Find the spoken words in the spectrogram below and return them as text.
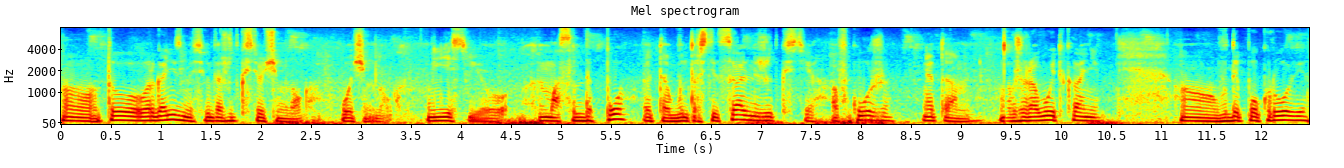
э, то в организме всегда жидкости очень много, очень много. Есть ее масса депо, это в интерстициальной жидкости, а в коже, это в жировой ткани. А, в депо крови,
